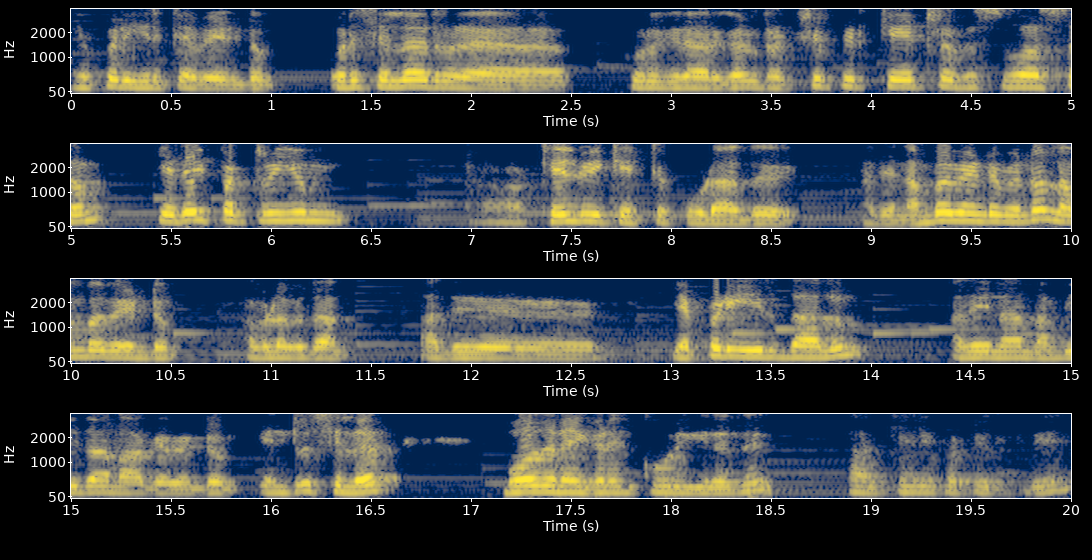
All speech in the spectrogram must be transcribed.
எப்படி இருக்க வேண்டும்? ஒரு சிலர் கூறுகிறார்கள் ரட்சிப்பிற்கேற்ற விசுவாசம் எதை பற்றியும் கேள்வி கேட்கக்கூடாது. அதை நம்ப வேண்டும் என்றால் நம்ப வேண்டும். அவ்வளவுதான். அது எப்படி இருந்தாலும் அதை நான் நம்பிதான் ஆக வேண்டும் என்று சிலர் போதனைகளில் கூறுகிறது. நான் கேள்விப்பட்டிருக்கிறேன்.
